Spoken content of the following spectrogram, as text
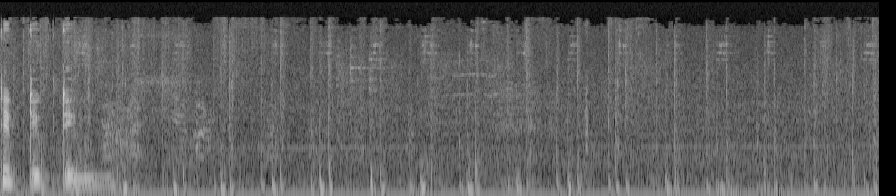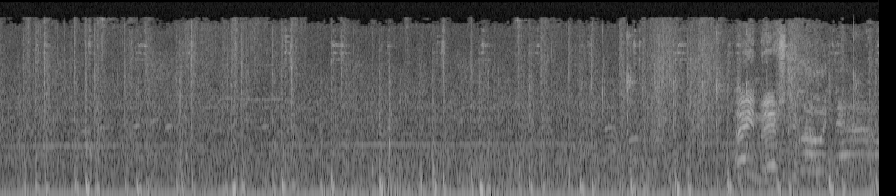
Doop doop doo. Hey, mister. Slow it down.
